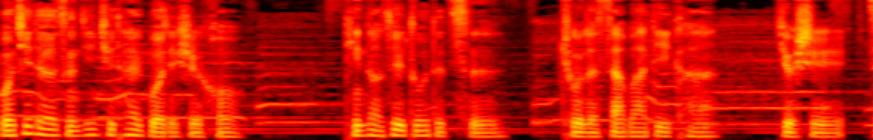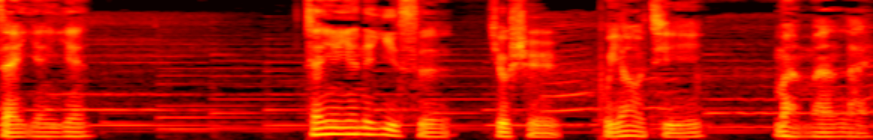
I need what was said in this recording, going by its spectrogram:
我记得曾经去泰国的时候，听到最多的词，除了萨瓦迪卡，就是在烟烟。在烟烟的意思就是不要急，慢慢来。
